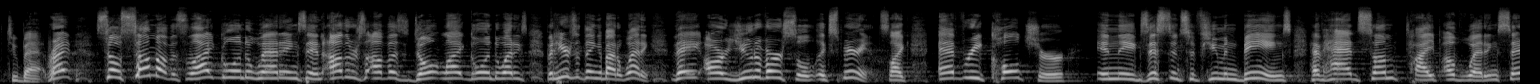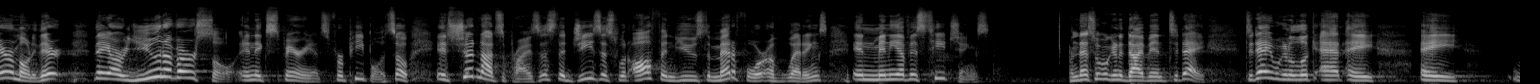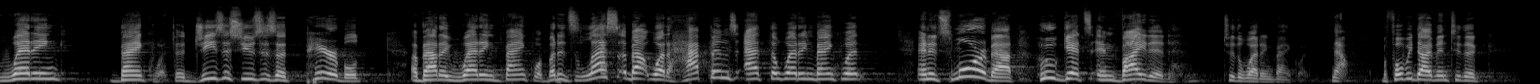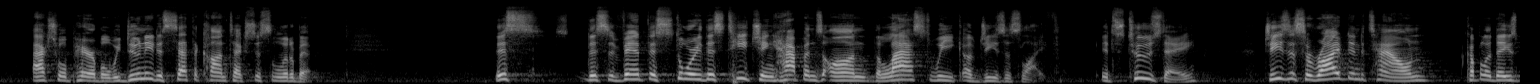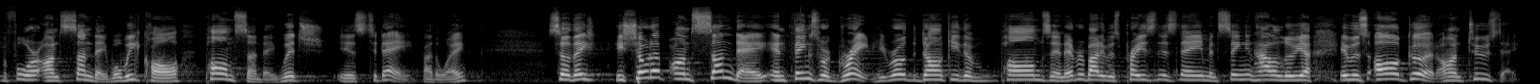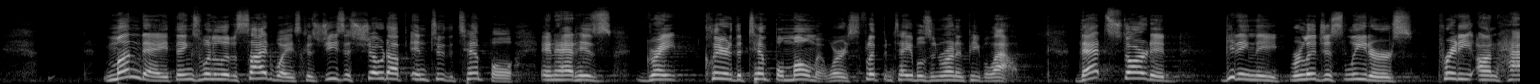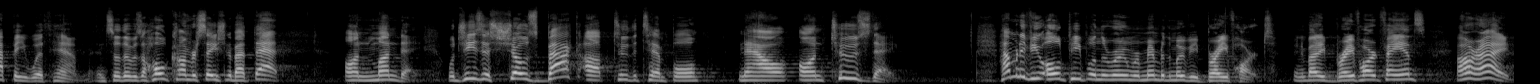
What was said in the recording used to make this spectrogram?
too bad, right? So some of us like going to weddings and others of us don't like going to weddings. But here's the thing about a wedding. They are universal experience. Like every culture in the existence of human beings have had some type of wedding ceremony. They're, they are universal in experience for people. So it should not surprise us that Jesus would often use the metaphor of weddings in many of his teachings. And that's what we're going to dive in today. Today we're going to look at a, a wedding banquet. Jesus uses a parable about a wedding banquet, but it's less about what happens at the wedding banquet and it's more about who gets invited to the wedding banquet. Now, before we dive into the actual parable, we do need to set the context just a little bit. This, this event, this story, this teaching happens on the last week of Jesus' life. It's Tuesday. Jesus arrived into town couple of days before on Sunday, what we call Palm Sunday, which is today, by the way. So they, he showed up on Sunday and things were great. He rode the donkey, the palms, and everybody was praising his name and singing hallelujah. It was all good on Tuesday. Monday, things went a little sideways because Jesus showed up into the temple and had his great clear the temple moment where he's flipping tables and running people out. That started getting the religious leaders pretty unhappy with him. And so there was a whole conversation about that on Monday. Well, Jesus shows back up to the temple now on Tuesday. How many of you old people in the room remember the movie Braveheart? Anybody Braveheart fans? All right.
